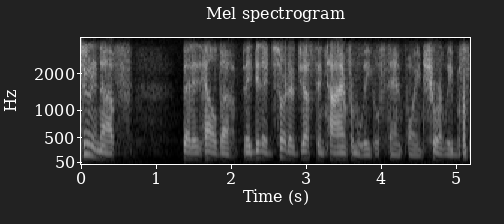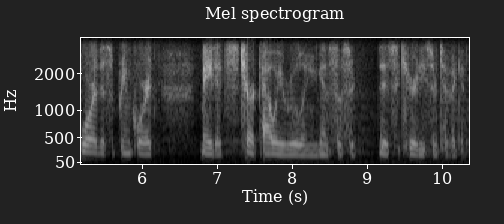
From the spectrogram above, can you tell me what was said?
soon enough that it held up. They did it sort of just in time from a legal standpoint, shortly before the Supreme Court made its Charkaoui ruling against the, the security certificate.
